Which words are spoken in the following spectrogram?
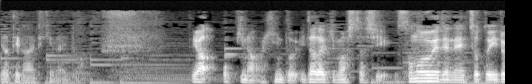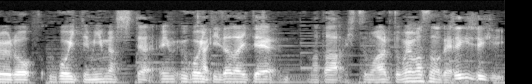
やっていかないといけないと。いや、大きなヒントいただきましたし、その上でね、ちょっといろいろ動いてみまして、え動いていただいて、また質問あると思いますので、ぜひぜひ。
